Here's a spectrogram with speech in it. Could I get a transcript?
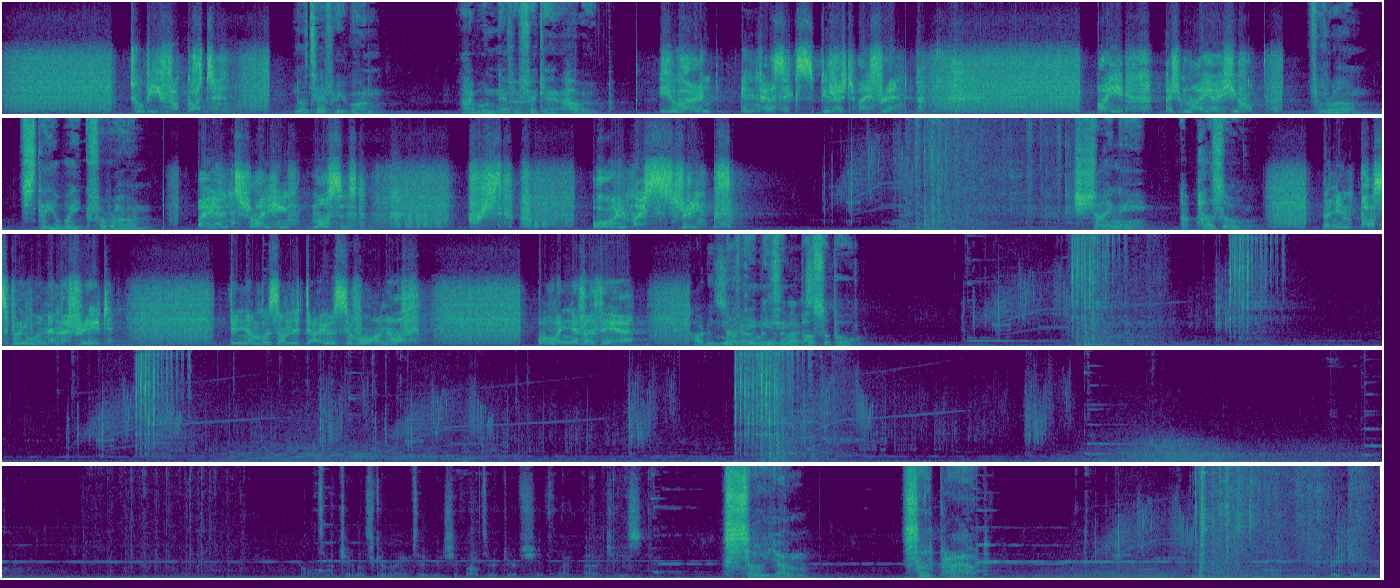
To be forgotten. Not everyone. I will never forget hope. You are an empathic spirit, my friend. I admire you. Faran, stay awake, Faran. I am trying, Moses. With all my strength. Shiny. A puzzle. An impossible one, I'm afraid. The numbers on the dials have worn off. Or were never there. how does he know Nothing it is doesn't have ice? impossible. Into a makeshift altar, drift shaped like, oh jeez. So young. So proud. Vikings. Sixteen.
